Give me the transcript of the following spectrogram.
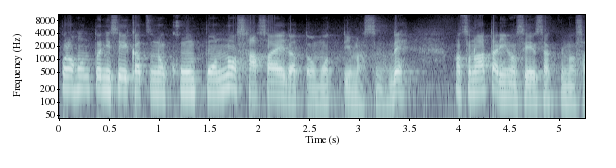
これは本当に生活の根本の支えだと思っていますのでまあ、その辺りの政策の支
